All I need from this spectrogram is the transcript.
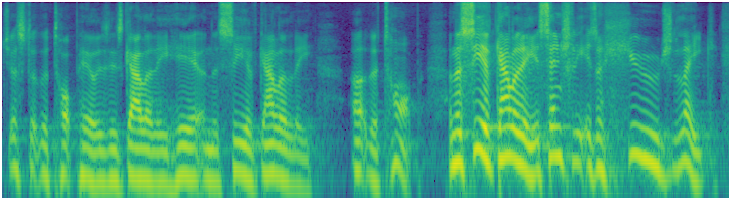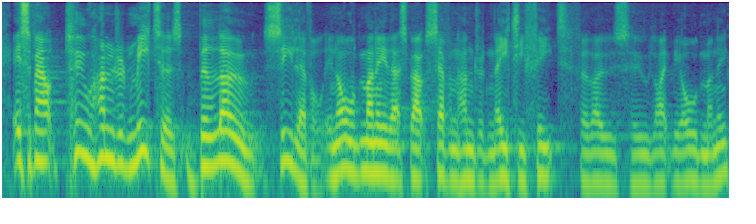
Just at the top here is Galilee here, and the Sea of Galilee at the top. And the Sea of Galilee essentially is a huge lake. It's about 200 meters below sea level. In old money, that's about 780 feet for those who like the old money.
